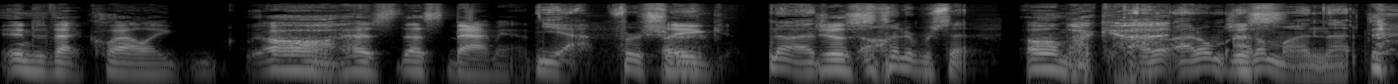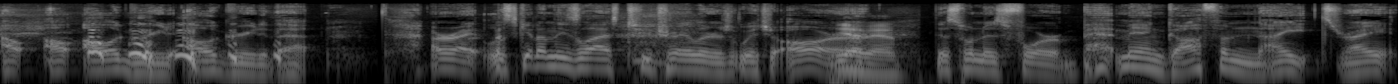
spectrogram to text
into that cloud like oh that's that's Batman. yeah, for sure. Like, no, just- just hundred percent. Oh my god. I don't. I don't, Just- I don't mind that. I'll, I'll, I'll agree. I'll agree to that. All right, let's get on these last two trailers, which are. Yeah, man. This one is for Batman Gotham Knights, right?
